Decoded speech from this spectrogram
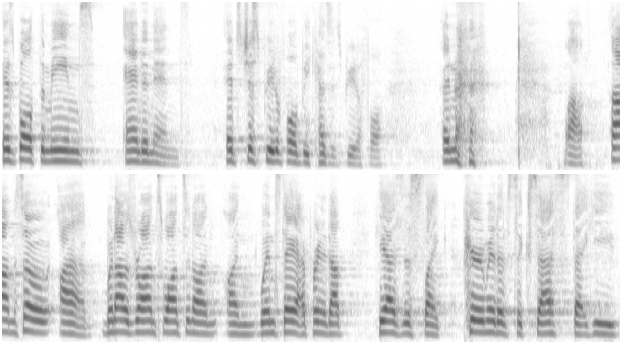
is both the means and an end. It's just beautiful because it's beautiful. And wow. Um, so uh, when I was Ron Swanson on, on Wednesday, I printed up, he has this like pyramid of success that he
